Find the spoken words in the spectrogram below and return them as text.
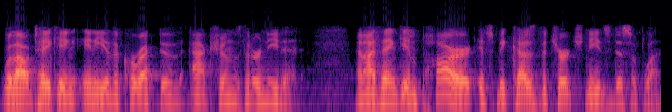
without taking any of the corrective actions that are needed. And I think in part it's because the church needs discipline.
